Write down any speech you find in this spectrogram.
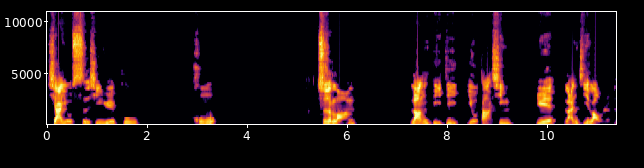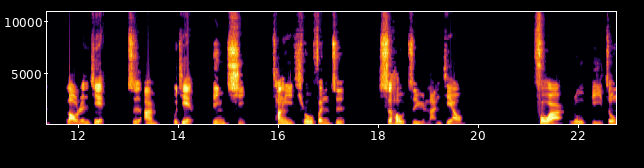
下有四星，曰孤。狐，执狼，狼比地有大星，曰南极老人。老人见治安，不见兵起，常以秋分之，时候之与南郊。复尔入壁中，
